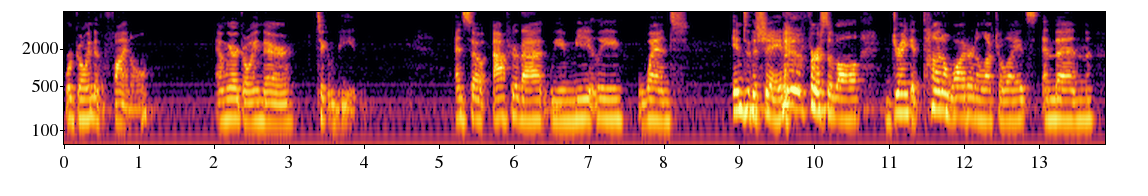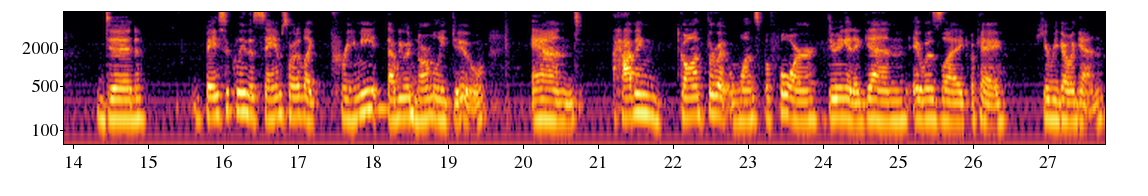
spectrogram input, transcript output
we're going to the final and we are going there to compete. And so after that, we immediately went into the shade, first of all, drank a ton of water and electrolytes, and then did basically the same sort of like pre meet that we would normally do. And having gone through it once before, doing it again, it was like, okay, here we go again.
